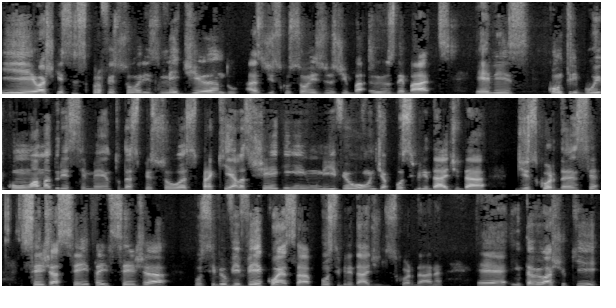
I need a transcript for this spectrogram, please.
E eu acho que esses professores mediando as discussões e os, os debates, eles contribui com o amadurecimento das pessoas para que elas cheguem em um nível onde a possibilidade da discordância seja aceita e seja possível viver com essa possibilidade de discordar, né? É, então eu acho que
